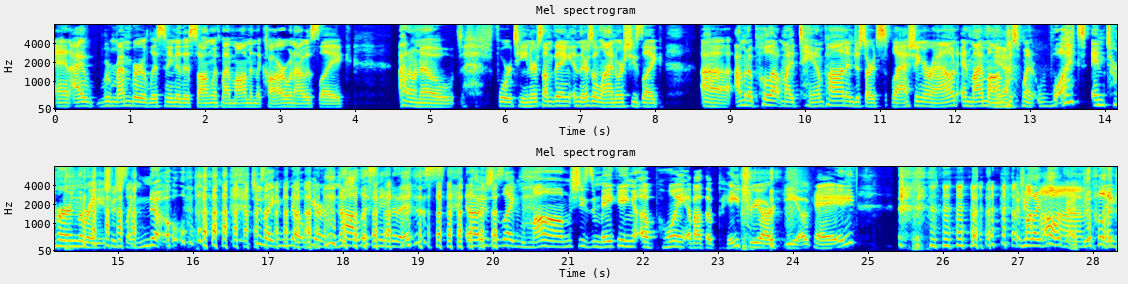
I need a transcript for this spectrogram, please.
and i remember listening to this song with my mom in the car when i was like i don't know 14 or something and there's a line where she's like uh, I'm gonna pull out my tampon and just start splashing around. And my mom Yeah. just went, What? And turned the radio. She was just like, No. she was like, No, we are not listening to this. And I was just like, Mom, she's making a point about the patriarchy, okay? she's like, oh, okay. Like,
